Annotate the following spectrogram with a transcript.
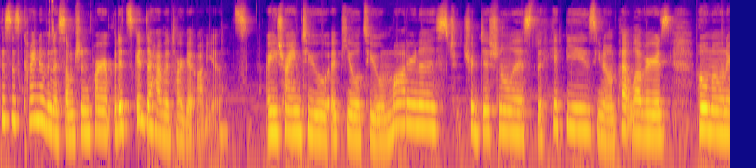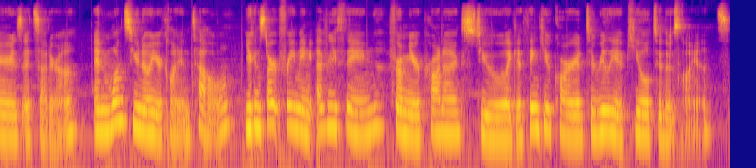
This is kind of an assumption part, but it's good to have a target audience. Are you trying to appeal to modernists, traditionalists, the hippies, you know, pet lovers, homeowners, etc.? And once you know your clientele, you can start framing everything from your products to like a thank you card to really appeal to those clients.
